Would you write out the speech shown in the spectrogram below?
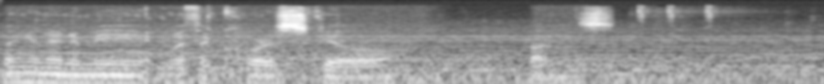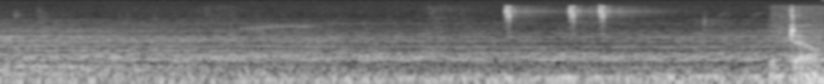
Killing an enemy with a core skill funds. I don't.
